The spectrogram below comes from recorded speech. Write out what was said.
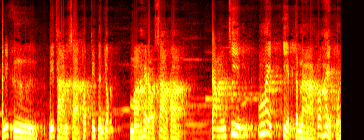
อันนี้คือนิทานสาธกที่ตนยกมาให้เราทราบว่า กรรมที่ไม่เจตนาก็ให้ผล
